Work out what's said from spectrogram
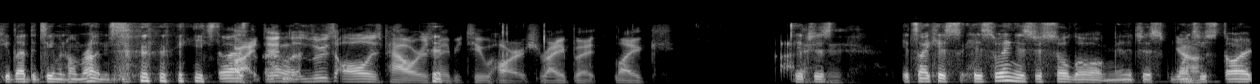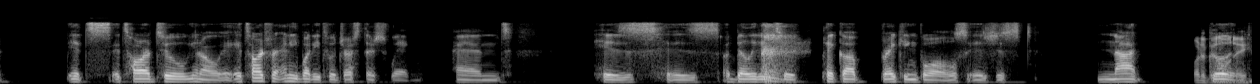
he led the team in home runs. he still has right, the power. didn't lose all his powers, maybe too harsh, right? But like, It's just eh. it's like his his swing is just so long, and it's just Yeah. once you start, it's it's hard to you know it's hard for anybody to adjust their swing, and his his ability to pick up breaking balls is just not what good. ability?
